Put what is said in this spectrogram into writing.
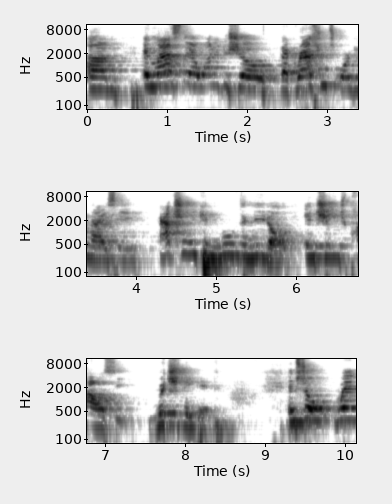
Um, and lastly, I wanted to show that grassroots organizing actually can move the needle and change policy, which they did. And so when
